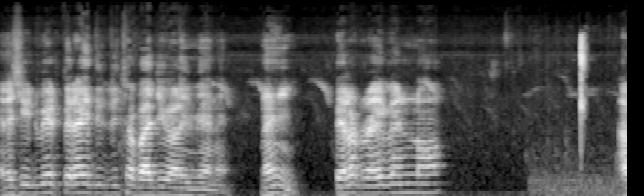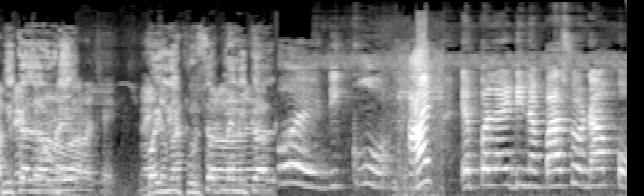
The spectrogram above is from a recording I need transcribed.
એટલે સીટ બેટ પહેરાવી દીધું છે બાજીવાળી બેને. નહીં પહેલો ડ્રાઇવિંગનો નિકલ લવડે પહેલી ફુરસત મે નિકલ ઓય દીકુ. એપલ આઈડી ના પાસવર્ડ આપો.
